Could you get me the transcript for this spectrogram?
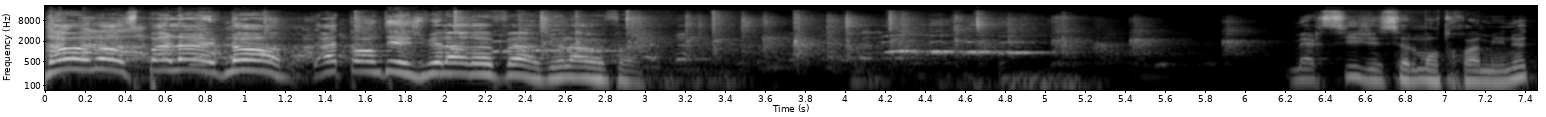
Non, non, c'est pas live, non. Attendez, je vais la refaire, je vais la refaire. Merci, j'ai seulement trois minutes.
